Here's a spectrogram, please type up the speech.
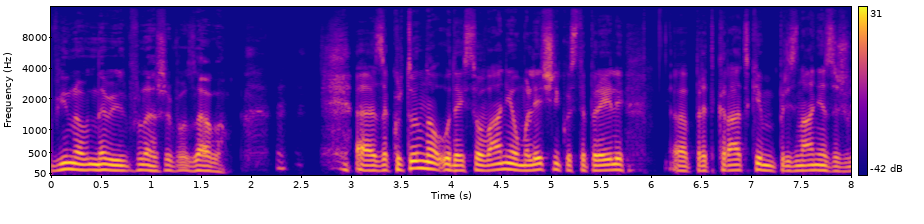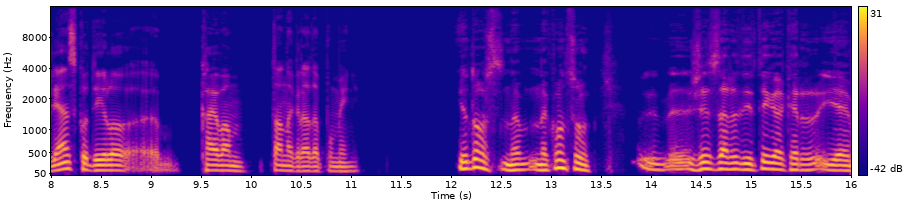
vino, ne bi flaše pozabil. Eh, za kulturno udejstvovanje v Malečniku ste prejeli eh, pred kratkim priznanje za življensko delo. Eh, kaj vam ta nagrada pomeni? Je ja, dost. Na, na koncu, že zaradi tega, ker je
